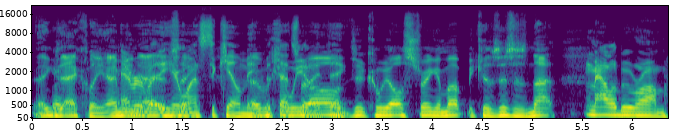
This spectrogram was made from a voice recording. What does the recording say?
You now. Exactly. I mean, Everybody that is here wants to kill me, uh, but can that's we what I all, think. do- can we all string him up because this is not? Malibu rum.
